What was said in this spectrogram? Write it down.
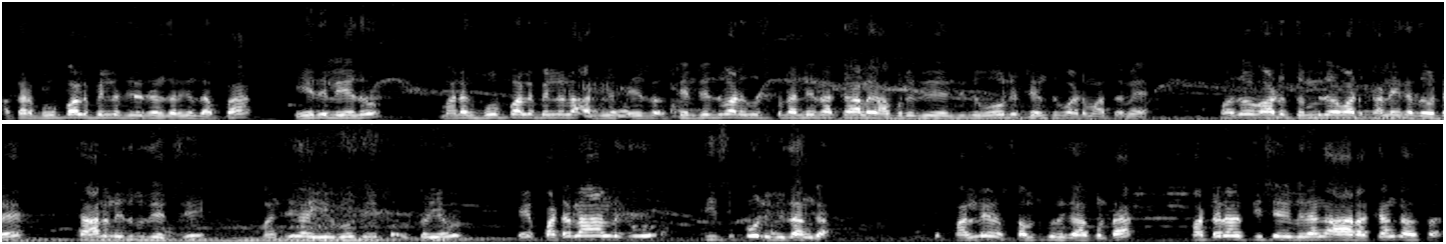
అక్కడ భూపాల బిల్లు తీయడం జరిగింది తప్ప ఏది లేదు. మనకు భూపాల బిల్లులో టెన్త్ వాడు చూసుకుంటే అన్ని రకాలుగా అభివృద్ధి చెందింది. ఓన్లీ టెన్త్ వాడు మాత్రమే. పదో వాడు తొమ్మిదో వాడు కలయికతోటే చాలా నిధులు తెచ్చి మంచిగా ఈ రోజు ఏ- పట్టణాలకు తీసిపోని విధంగా పల్లె సంస్కృతి కాకుండా పట్టణాలు తీసే విధంగా ఆ రకంగా స-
